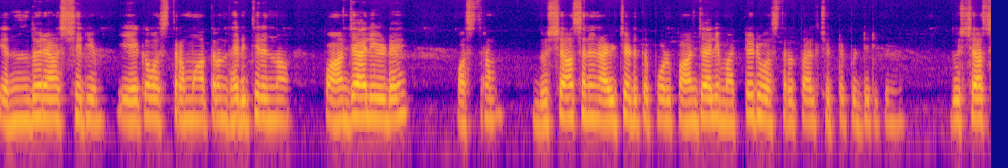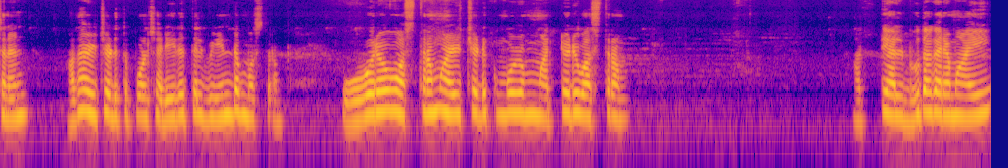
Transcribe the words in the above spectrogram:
എന്തൊരാശ്ചര്യം! ഏകവസ്ത്രം മാത്രം ധരിച്ചിരുന്ന പാഞ്ചാലിയുടെ വസ്ത്രം ദുശാസനൻ അഴിച്ചെടുത്തപ്പോൾ പാഞ്ചാലി മറ്റൊരു വസ്ത്രത്താൽ ചുറ്റപ്പെട്ടിരിക്കുന്നു. ദുശാസനൻ അതഴിച്ചെടുത്തപ്പോൾ ശരീരത്തിൽ വീണ്ടും വസ്ത്രം. ഓരോ വസ്ത്രം അഴിച്ചെടുക്കുമ്പോഴും മറ്റൊരു വസ്ത്രം. അത്യത്ഭുതകരമായി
